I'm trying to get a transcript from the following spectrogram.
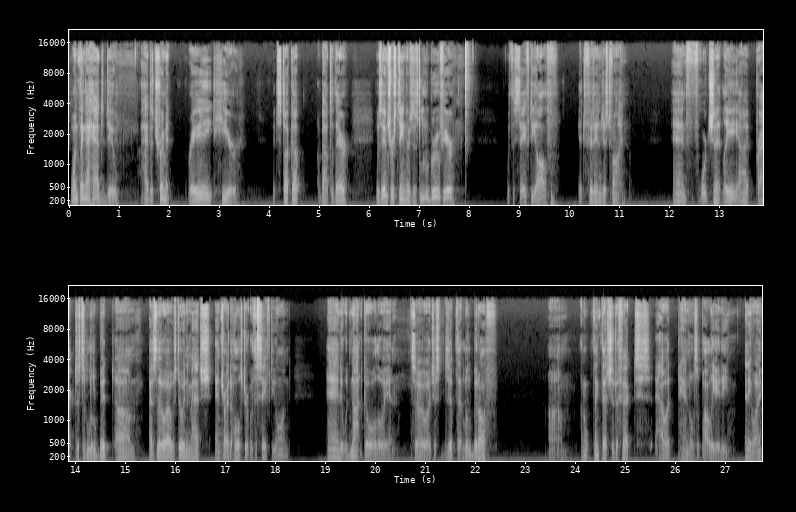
One thing I had to do, I had to trim it right here. It stuck up about to there. It was interesting. There's this little groove here. With the safety off, it fit in just fine. And fortunately, I practiced it a little bit um, as though I was doing the match and tried to holster it with the safety on, and it would not go all the way in. So I just zip that little bit off. Um, I don't think that should affect how it handles a Poly 80 anyway,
